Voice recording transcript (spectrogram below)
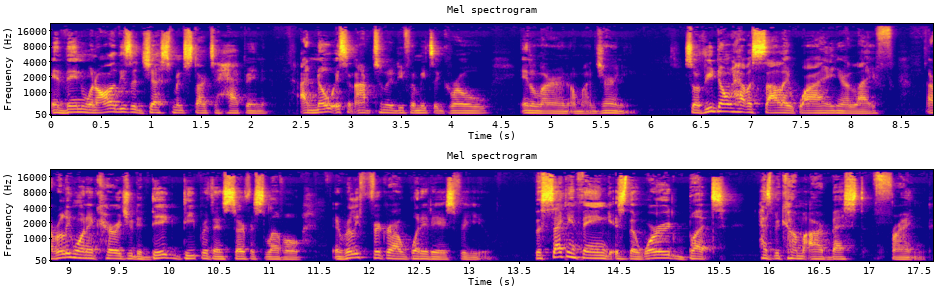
And then when all of these adjustments start to happen, I know it's an opportunity for me to grow and learn on my journey. So if you don't have a solid why in your life, I really want to encourage you to dig deeper than surface level and really figure out what it is for you. The second thing is the word but has become our best friend.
